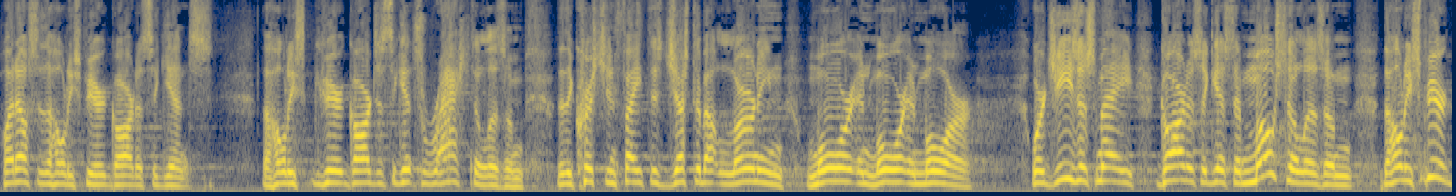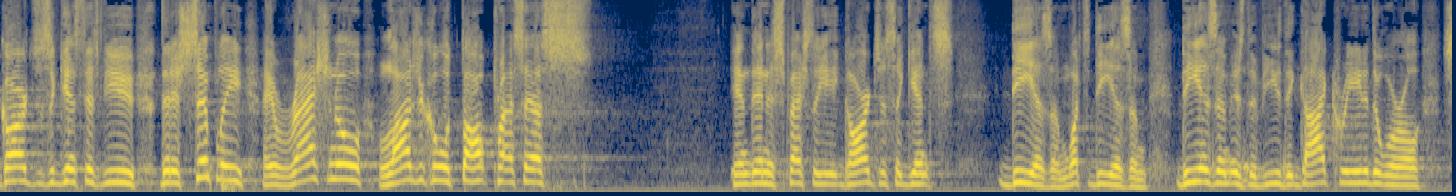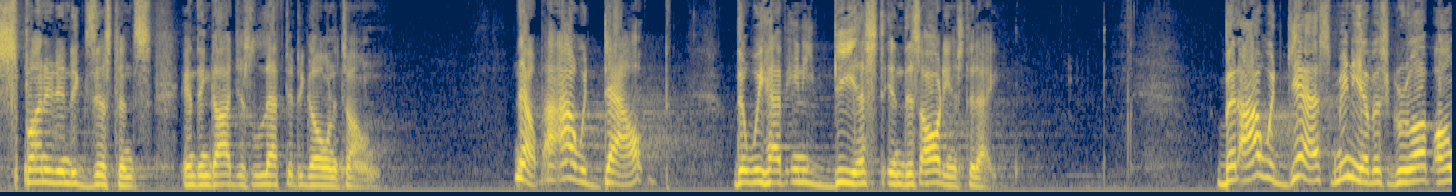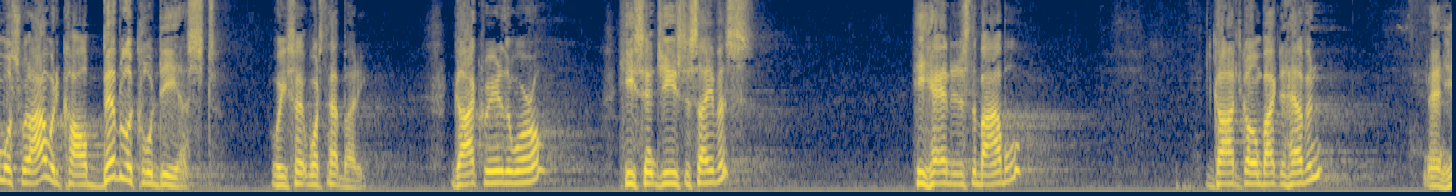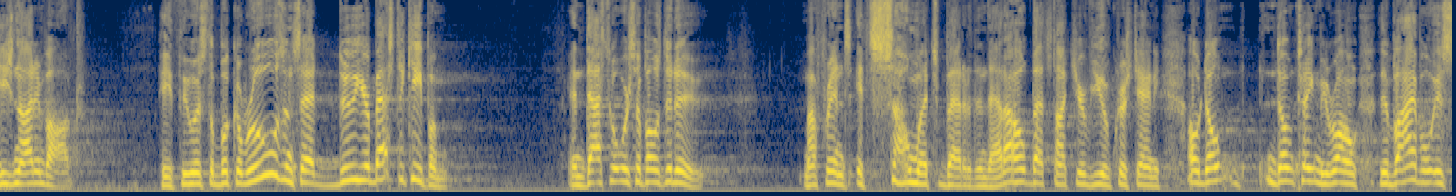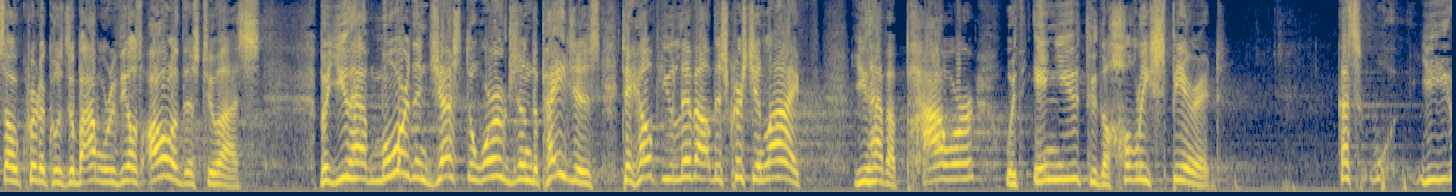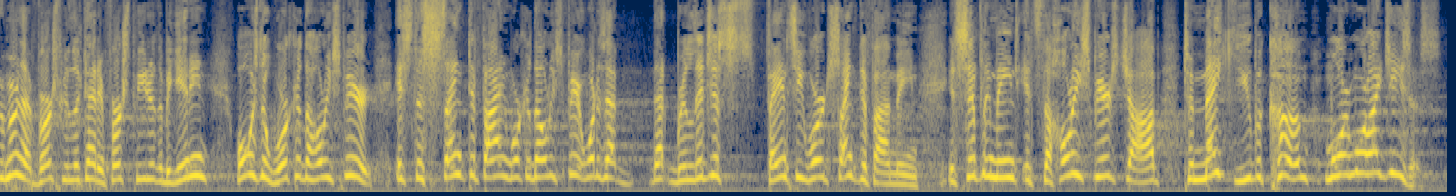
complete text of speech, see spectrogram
What else does the Holy Spirit guard us against? The Holy Spirit guards us against rationalism, that the Christian faith is just about learning more and more and more. Where Jesus may guard us against emotionalism, the Holy Spirit guards us against this view that is simply a rational, logical thought process. And then, especially, it guards us against Deism. What's deism? Deism is the view that God created the world, spun it into existence, and then God just left it to go on its own. Now, I would doubt that we have any deist in this audience today. But I would guess many of us grew up almost what I would call biblical deist. Well, you say, what's that, buddy? God created the world. He sent Jesus to save us. He handed us the Bible. God's gone back to heaven, and He's not involved. He threw us the book of rules and said, Do your best to keep them. And that's what we're supposed to do. My friends, it's so much better than that. I hope that's not your view of Christianity. Oh, don't, don't take me wrong. The Bible is so critical. The Bible reveals all of this to us. But you have more than just the words on the pages to help you live out this Christian life. You have a power within you through the Holy Spirit because you remember that verse we looked at in 1 Peter at the beginning? What was the work of the Holy Spirit? It's the sanctifying work of the Holy Spirit. What does that, that religious fancy word sanctify mean? It simply means it's the Holy Spirit's job to make you become more and more like Jesus.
